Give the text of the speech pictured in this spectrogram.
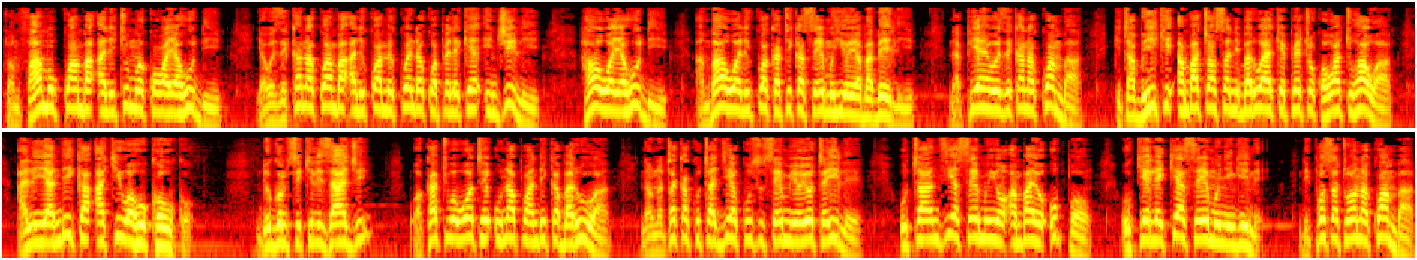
twamfahamu kwamba alitumwa kwa wayahudi yawezekana kwamba alikuwa amekwenda kuwapelekea injili hao wayahudi ambao walikuwa katika sehemu hiyo ya babeli na pia yawezekana kwamba kitabu hiki ambacho hasa ni barua yake petro kwa watu hawa aliiandika akiwa huko huko. Ndugu msikilizaji wakati wowote wa unapoandika barua na unataka kutajia kuhusu sehemu yoyote ile utaanzia sehemu hiyo ambayo upo ukielekea sehemu nyingine. Ndiposa tuaona kwamba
